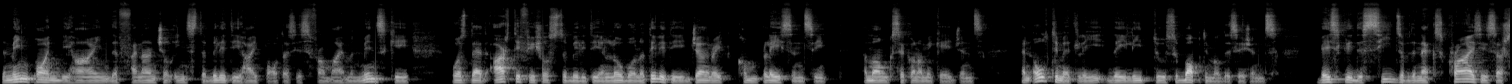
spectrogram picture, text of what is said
The main point behind the financial instability hypothesis from Hyman Minsky was that artificial stability and low volatility generate complacency amongst economic agents, and ultimately they lead to suboptimal decisions. Basically, the seeds of the next crisis are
